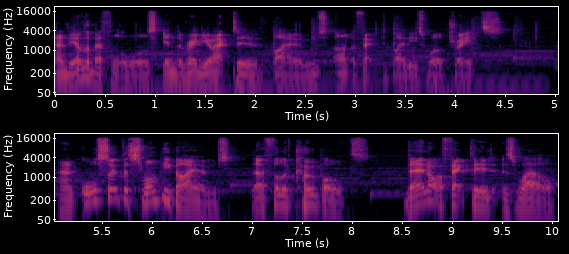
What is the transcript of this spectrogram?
and the other metal ores in the radioactive biomes aren't affected by these world traits. And also the swampy biomes that are full of cobalt, they're not affected as well.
